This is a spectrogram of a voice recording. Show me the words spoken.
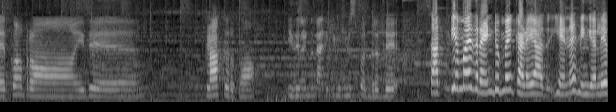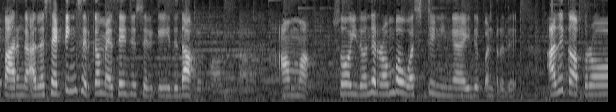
இருக்கும். அப்புறம் இது கிளாக் இருக்கும். இது ரெண்டு நான் அடிக்கடி யூஸ் பண்ணுறது சத்தியமா இது ரெண்டுமே கிடையாது. ஏன்னா நீங்களே பாருங்க. அதுல செட்டிங்ஸ் இருக்கு மெசேஜஸ் இருக்கு இதுதான். ஆமா. ஸோ இது வந்து ரொம்ப ஒஸ்ட்டு நீங்க இது பண்றது. அதுக்கப்புறம்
